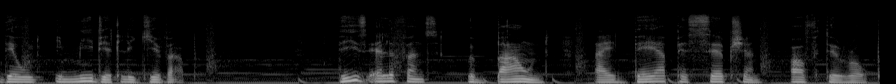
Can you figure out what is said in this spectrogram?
they would immediately give up. These elephants were bound by their perception of the rope.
